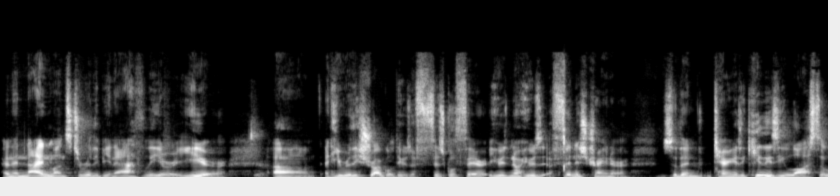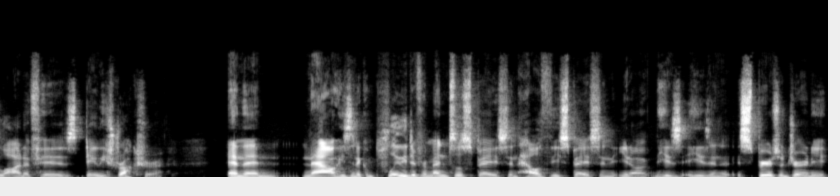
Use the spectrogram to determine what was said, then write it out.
and then nine months to really be an athlete or a year. Yeah. Um, and he really struggled. He was a physical therapist. He was no, he was a fitness trainer. So then tearing his Achilles, he lost a lot of his daily structure. And then now he's in a completely different mental space and healthy space, and you know he's he's in a spiritual journey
